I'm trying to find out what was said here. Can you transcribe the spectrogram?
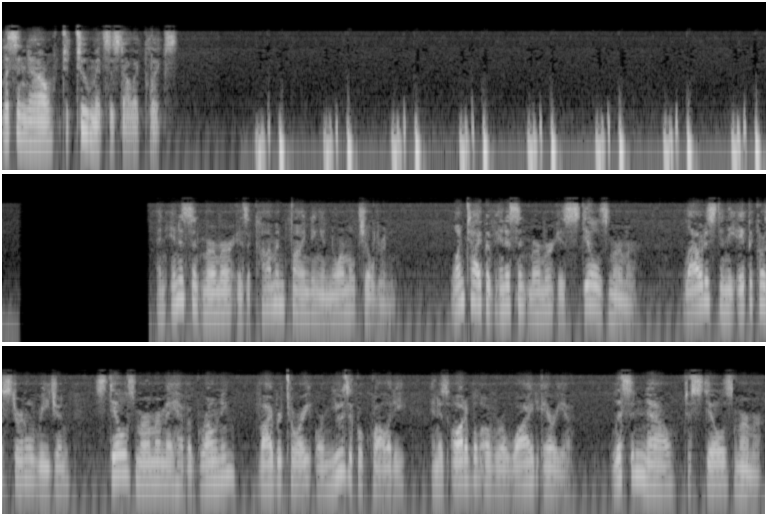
Listen now to two mid-systolic clicks. An innocent murmur is a common finding in normal children. One type of innocent murmur is Still's murmur. Loudest in the apicosternal region, Still's murmur may have a groaning, vibratory, or musical quality and is audible over a wide area. Listen now to Still's murmur.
